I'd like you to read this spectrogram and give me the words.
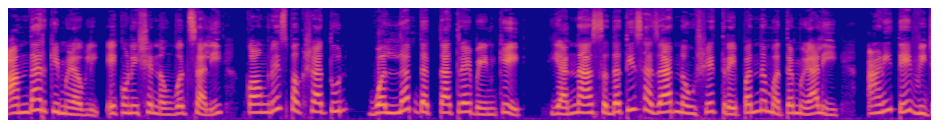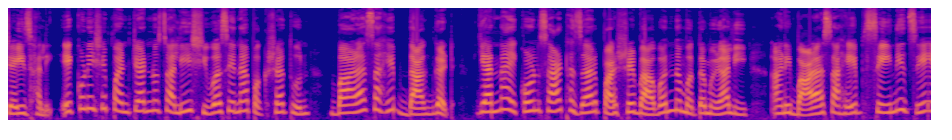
आमदारकी मिळवली. एकोणीसशे नव्वद साली काँग्रेस पक्षातून वल्लभ दत्तात्रय बेनके यांना सदतीस हजार नऊशे त्रेपन्न मतं मिळाली आणि ते विजयी झाले. एकोणीसशे पंच्याण्णव साली शिवसेना पक्षातून बाळासाहेब दांगट यांना एकोणसाठ हजार पाचशे बावन्न मतं मिळाली आणि बाळासाहेब सेनेचे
